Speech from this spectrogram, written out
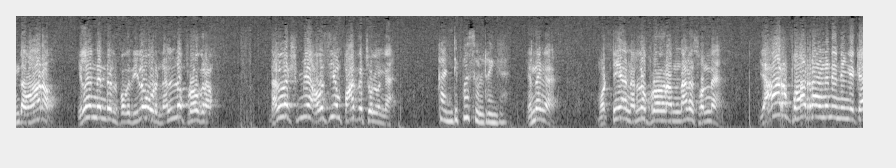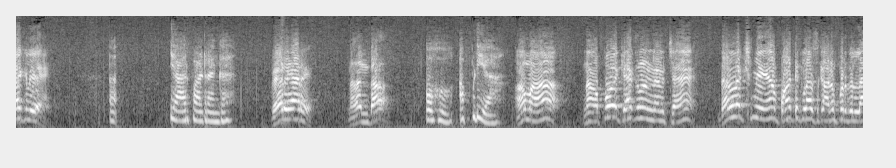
இந்த வாரம் இளங்கண்டல் பகுதியில ஒரு நல்ல ப்ரோக்ராம் தனலட்சுமி அவசியம் பார்க்க சொல்லுங்க. கண்டிப்பா சொல்றீங்க. என்னங்க? மொட்டையா நல்ல ப்ரோக்ராம் தானே சொன்னேன். யாரு பாடுறாங்கன்னு நீங்க கேட்கலையே. யார் பாடுறாங்க? வேற யாரு? நான் தான் ஓஹோ அப்படியா? ஆமா. நான் அப்பவே கேட்கணும்னு நினைச்சேன். தனலட்சுமி ஏன் பாட்டு கிளாஸுக்கு அனுப்புறது இல்ல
